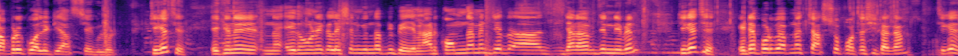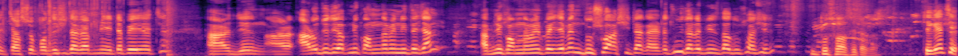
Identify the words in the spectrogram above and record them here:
কাপড়ের কোয়ালিটি আসছে এগুলোর। ঠিক আছে? এখানে এই ধরনের কালেকশন কিন্তু আপনি পেয়ে যাবেন। আর কম দামের যে যারা ভাবছেন নেবেন ঠিক আছে? এটা পড়বে আপনার চারশো পঁচাশি টাকা ঠিক আছে? চারশো পঁচাশি টাকা আপনি এটা পেয়ে যাচ্ছেন। আর যে আর আরও যদি আপনি কম দামে নিতে চান আপনি কম দামের পেয়ে যাবেন দুশো আশি টাকা। এটা চুড়িদারের পিস দাও দুশো আশির দুশো আশি টাকা। ঠিক আছে?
